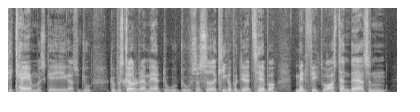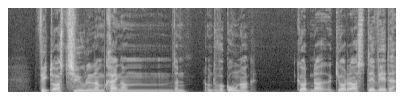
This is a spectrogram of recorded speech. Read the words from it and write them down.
det kan jeg måske ikke? Altså, du, du beskrev det der med, at du, du så sidder og kigger på de der tæpper, men fik du også den der sådan, fik du også tvivlen omkring, om, sådan, om du var god nok? Gjorde, den, også- gjorde det også det ved dig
